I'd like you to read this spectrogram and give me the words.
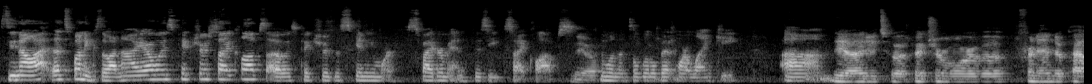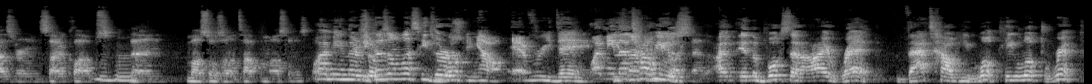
See, now I, that's funny because when I always picture Cyclops, I always picture the skinny, more Spider-Man physique Cyclops, Yeah. the one that's a little bit more lanky. Um, Yeah, I do too. I picture more of a Fernando Pasarin Cyclops Mhm. than muscles on top of muscles. Well, I mean, there's Because a, unless he's working out every day, I mean, that's how he be was Like. I, in the books that I read. That's how he looked. He looked ripped.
